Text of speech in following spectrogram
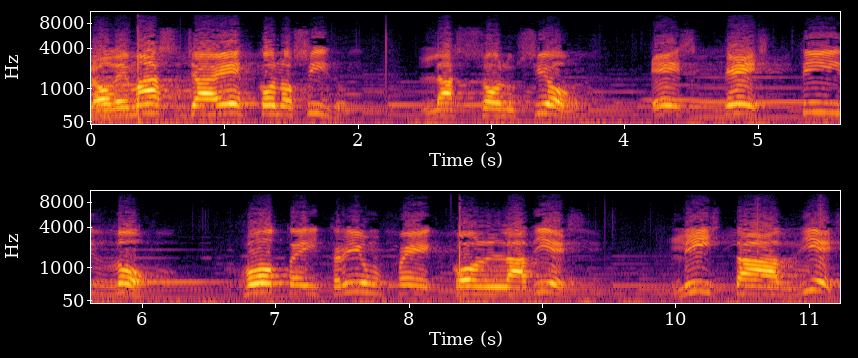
Lo demás ya es conocido. La solución es Gestido. Vote y triunfe con la 10. Lista 10.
